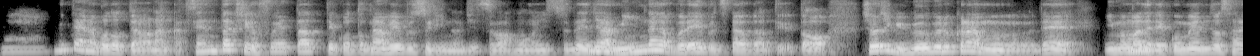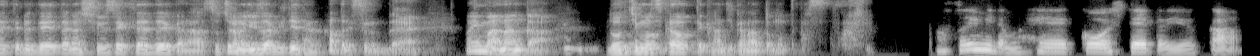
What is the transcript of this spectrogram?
ね。みたいなことっていうのはなんか選択肢が増えたっていうことが Web3 の実は本質で、うんじゃあみんながブレイブ使うかっていうと、正直 Google クラムで今までレコメンドされてるデータが集積されてるから、そっちの方がユーザビリティ高かったりするんで、まあ、今はなんかどっちも使うって感じかなと思ってます。まあ、そういう意味でも並行してというか、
